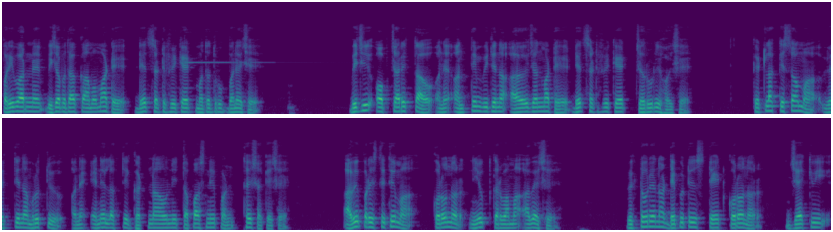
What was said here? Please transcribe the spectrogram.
પરિવારને બીજા બધા કામો માટે ડેથ સર્ટિફિકેટ મદદરૂપ બને છે. બીજી ઔપચારિકતાઓ અને અંતિમ વિધિના આયોજન માટે ડેથ સર્ટિફિકેટ જરૂરી હોય છે. કેટલાક કિસ્સાઓમાં વ્યક્તિના મૃત્યુ અને એને લગતી ઘટનાઓની તપાસણી પણ થઈ શકે છે. આવી પરિસ્થિતિમાં કોરોનર નિયુક્ત કરવામાં આવે છે. વિક્ટોરિયાના deputy state coroner Jacqui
